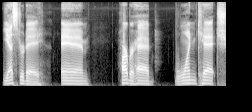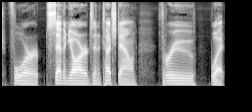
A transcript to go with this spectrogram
yesterday, and Harbor had one catch for seven yards and a touchdown through what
